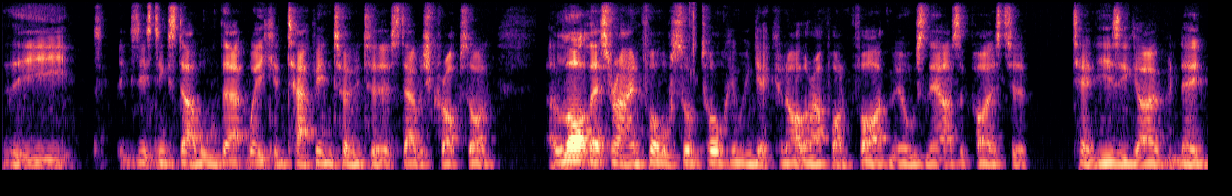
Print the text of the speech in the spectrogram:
the existing stubble that we can tap into to establish crops on. A lot less rainfall, sort of talking we can get canola up on five mils now as opposed to 10 years ago, we need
